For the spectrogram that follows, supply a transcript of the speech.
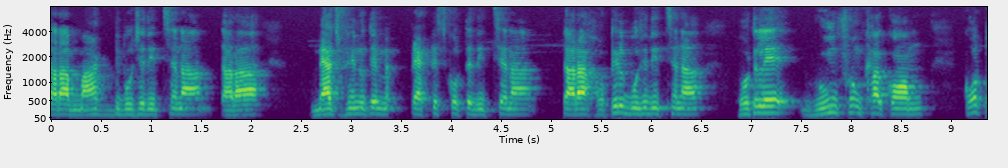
তারা মাঠ বুঝে দিচ্ছে না, তারা ম্যাচ ভেন্যুতে প্র্যাকটিস করতে দিচ্ছে না, তারা হোটেল বুঝে দিচ্ছে না হোটেলে রুম সংখ্যা কম, কত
